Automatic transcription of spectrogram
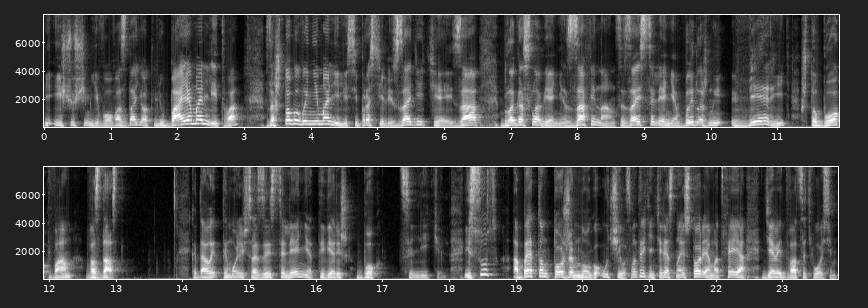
и ищущим Его воздает. Любая молитва, за что бы вы ни молились и просили, за детей, за благословение, за финансы, за исцеление, вы должны верить, что Бог вам воздаст. Когда ты молишься за исцеление, ты веришь, Бог целитель. Иисус об этом тоже много учил. Смотрите, интересная история Матфея 9.28.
